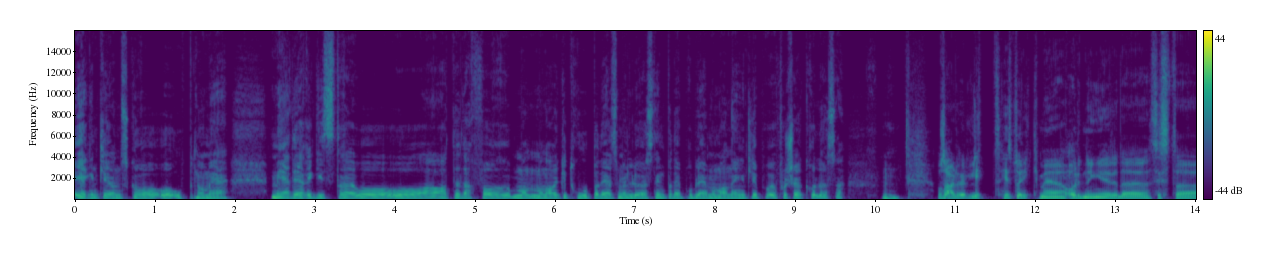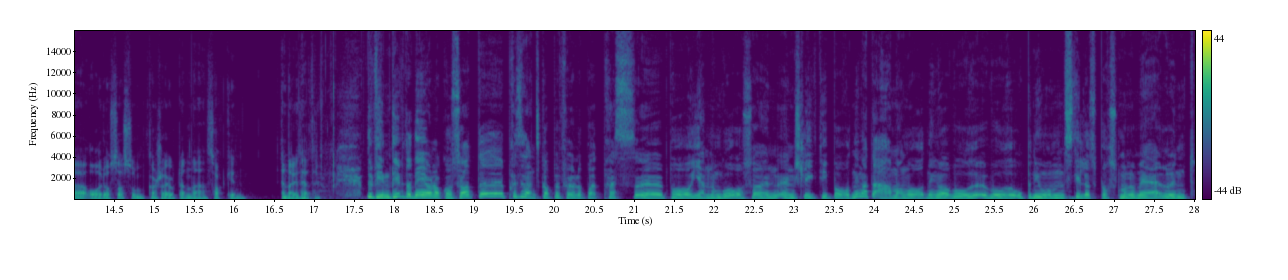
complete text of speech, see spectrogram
egentlig ønsker å, å oppnå med, med det registeret. Og, og, at det derfor man, man har ikke tro på det som en løsning på det problemet man egentlig forsøker å løse. Mm. Og så er det jo litt historikk med ordninger det siste året også, som kanskje har gjort denne saken enda litt hetere. Definitivt, og det gjør nok også at eh, presidentskapet føler på et press eh, på å gjennomgå også en, en slik type ordning. At det er mange ordninger hvor, hvor opinionen stiller spørsmål med rundt,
